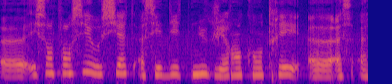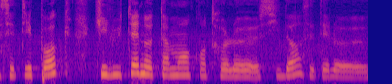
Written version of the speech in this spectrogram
euh, et sans penser aussi à, ces détenus que j'ai rencontrés euh, à, cette époque, qui luttaient notamment contre le sida. C'était le,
